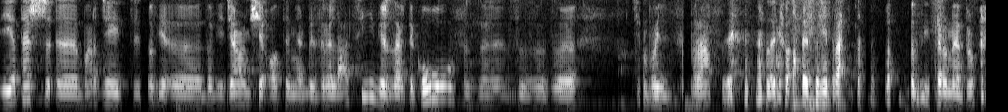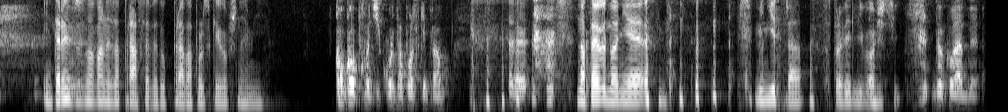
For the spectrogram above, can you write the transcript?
ja też e, bardziej dowie, dowiedziałem się o tym jakby z relacji, wiesz, z artykułów, z, z, z, z chciałem powiedzieć z prasy, ale to, ale to nieprawda, z internetu. Internet jest uznawany za prasę według prawa polskiego przynajmniej. Kogo obchodzi kurwa polskie prawo? Na pewno nie ministra sprawiedliwości. Dokładnie.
